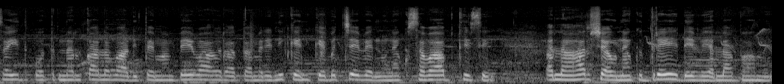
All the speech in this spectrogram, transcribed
سعید پوتر نلکا لوا دیتے میں بیوہ رہتا میرے نکے نکے بچے وین انہیں کو ثواب تھی سی اللہ ہر شے انہیں کو درے دے وے اللہ با میں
